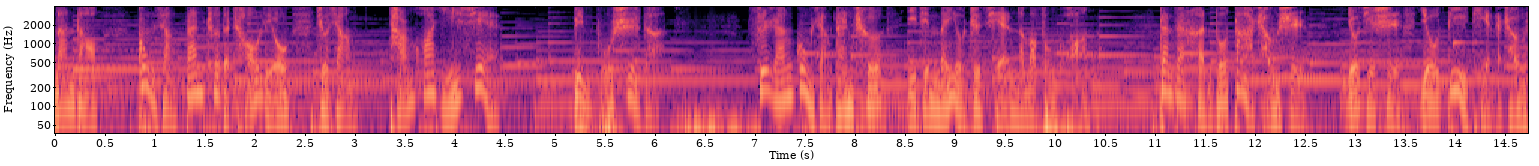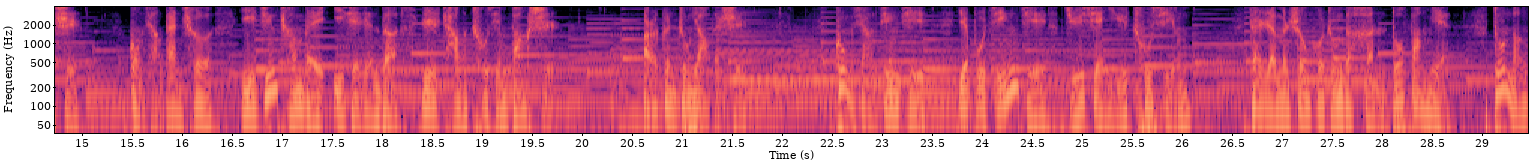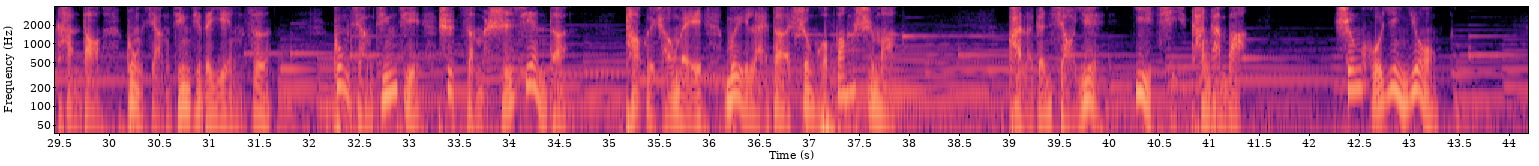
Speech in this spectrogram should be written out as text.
难道共享单车的潮流就像昙花一现？并不是的。虽然共享单车已经没有之前那么疯狂，但在很多大城市。尤其是有地铁的城市，共享单车已经成为一些人的日常出行方式。而更重要的是，共享经济也不仅仅局限于出行，在人们生活中的很多方面都能看到共享经济的影子。共享经济是怎么实现的？它会成为未来的生活方式吗？快来跟小月一起看看吧。生活应用，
